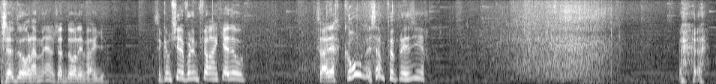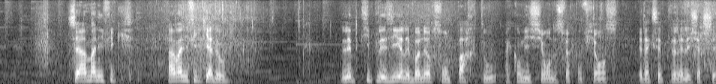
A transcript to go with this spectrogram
J'adore la mer, j'adore les vagues. C'est comme si elle voulait me faire un cadeau. Ça a l'air con, mais ça me fait plaisir. c'est un magnifique, un magnifique cadeau. Les petits plaisirs, les bonheurs sont partout, à condition de se faire confiance et d'accepter d'aller chercher.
